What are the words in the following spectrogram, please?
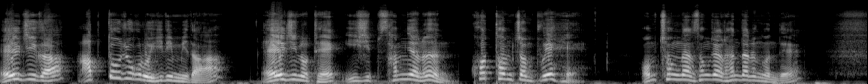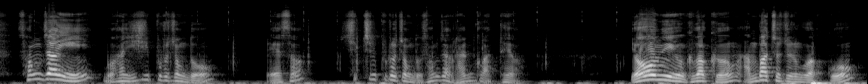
LG가 압도적으로 1위입니다. LG노텍 23년은 쿼텀 점프의 해. 엄청난 성장을 한다는 건데 성장이 뭐 한 20% 정도에서 17% 정도 성장을 한 것 같아요. 영업이익은 그만큼 안 받쳐주는 것 같고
